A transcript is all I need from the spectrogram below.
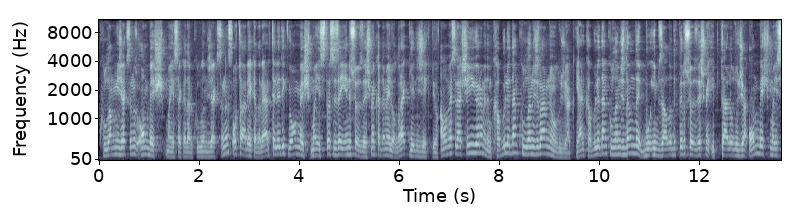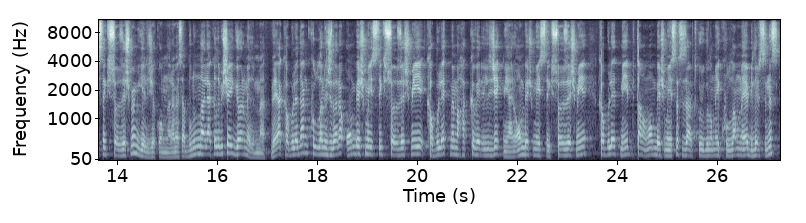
kullanmayacaksınız. 15 Mayıs'a kadar kullanacaksınız. O tarihe kadar erteledik ve 15 Mayıs'ta size yeni sözleşme kademeli olarak gelecek diyor. Ama mesela şeyi göremedim. Kabul eden kullanıcılar ne olacak? Yani kabul eden kullanıcıların da bu imzaladıkları sözleşme iptal olacak. 15 Mayıs'taki sözleşme mi gelecek onlara? Mesela bununla alakalı bir şey görmedim ben. Veya kabul eden kullanıcılara 15 Mayıs'taki sözleşmeyi kabul etmeme hakkı verilecek mi? Yani 15 Mayıs'taki sözleşmeyi kabul etmeyip tamam 15 Mayıs'ta siz artık uygulamayı kullanmayabilirsiniz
